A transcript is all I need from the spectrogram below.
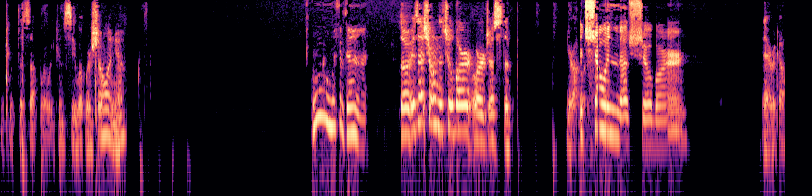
we'll put this up where we can see what we're showing you. Oh, look at that. So is that showing the toolbar or just the, here, I'll- It's showing the show bar. there we go.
